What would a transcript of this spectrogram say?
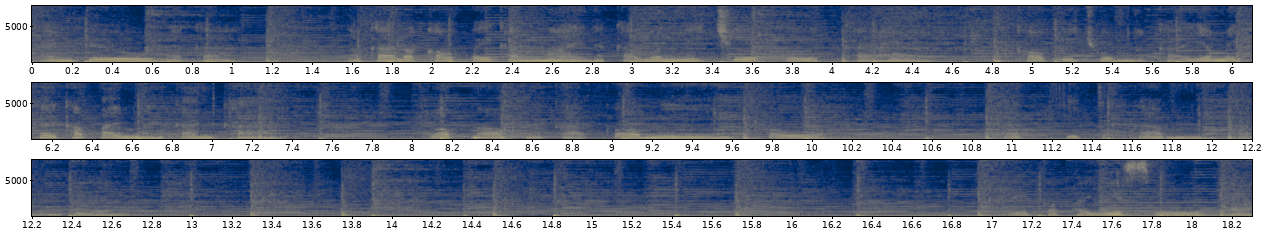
แอนเดลนะคะ นะคะ เราเข้าไปข้างในนะคะ วันนี้เชิญเปิดค่ะ เข้าไปชมนะคะ ยังไม่เคยเข้าไปเหมือนกันค่ะ รอบนอกนะคะก็มีเขาจัดกิจกรรมนะคะเพื่อนเกี่ยวกับพระเยซูค่ะ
